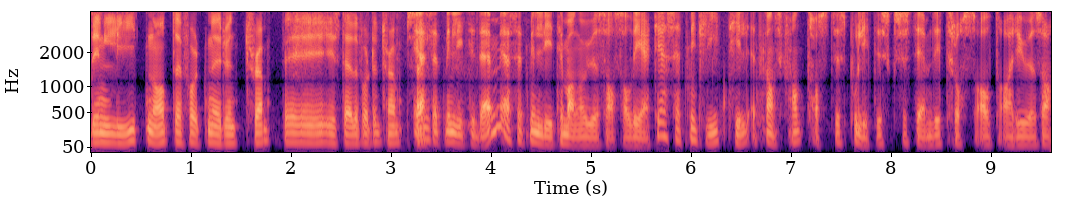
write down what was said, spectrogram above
din lit nå til folkene rundt Trump i, stedet for til Trump selv? Jeg setter min lit til dem, jeg setter min lit til mange av USAs allierte. Jeg setter mitt lit til et ganske fantastisk politisk system de tross alt har i USA.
